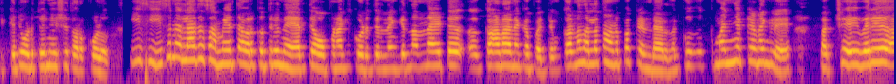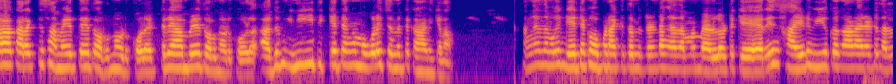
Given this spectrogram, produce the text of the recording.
ടിക്കറ്റ് കൊടുത്തതിന് ശേഷം തുറക്കുള്ളൂ. ഈ സീസൺ അല്ലാത്ത സമയത്ത് അവർക്ക് ഒത്തിരി നേരത്തെ ഓപ്പൺ ആക്കി കൊടുത്തിരുന്നെങ്കിൽ നന്നായിട്ട് കാണാനൊക്കെ പറ്റും. കാരണം നല്ല തണുപ്പൊക്കെ ഉണ്ടായിരുന്നു. മഞ്ഞൊക്കെ ആണെങ്കിലേ പക്ഷെ ഇവർ ആ കറക്റ്റ് സമയത്തെ തുറന്നു കൊടുക്കുള്ളൂ. എട്ടര ആകുമ്പോഴേ തുറന്നു കൊടുക്കുള്ളൂ. അതും ഇനി ഈ ടിക്കറ്റ് അങ്ങ് മുകളിൽ ചെന്നിട്ട് കാണിക്കണം. അങ്ങനെ നമുക്ക് ഗേറ്റ് ഒക്കെ ഓപ്പൺ ആക്കി തന്നിട്ടുണ്ട്. അങ്ങനെ നമ്മൾ മേളിലോട്ട് കയറി ഹൈഡ് വ്യൂ ഒക്കെ കാണാനായിട്ട് നല്ല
